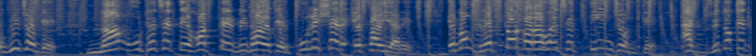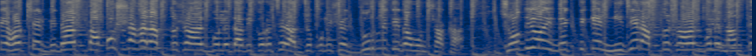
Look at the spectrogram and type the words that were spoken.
অভিযোগে নাম উঠেছে তেহট্টের বিধায়কের, পুলিশের এফআইআরে, এবং গ্রেফতার করা হয়েছে তিনজনকে। এক ধৃতকে তেহট্টের বিধায়ক তাপস সাহার আত্মসহায়ক বলে দাবি করেছে রাজ্য পুলিশের দুর্নীতি দমন শাখা। যদিও ওই ব্যক্তিকে নিজের আত্মসহায়ক বলে মানতে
